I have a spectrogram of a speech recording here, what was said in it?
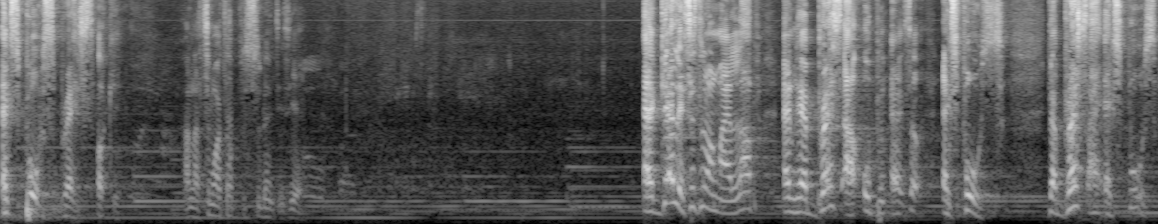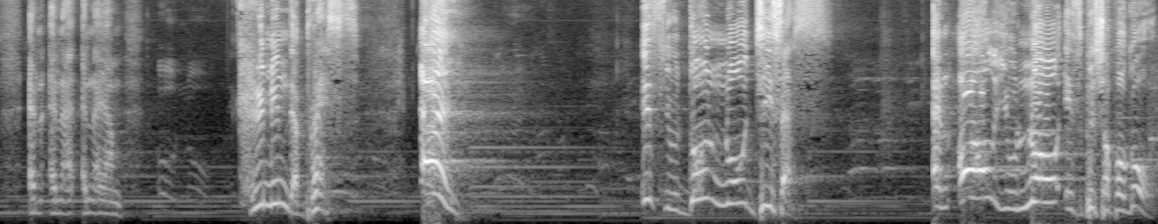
exposed breasts. Okay. And what type of student is here. A girl is sitting on my lap and her breasts are open, so exposed. The breasts are exposed, and, and, I, and I am creaming the breasts. Hey! If you don't know Jesus and all you know is Bishop Ogo,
